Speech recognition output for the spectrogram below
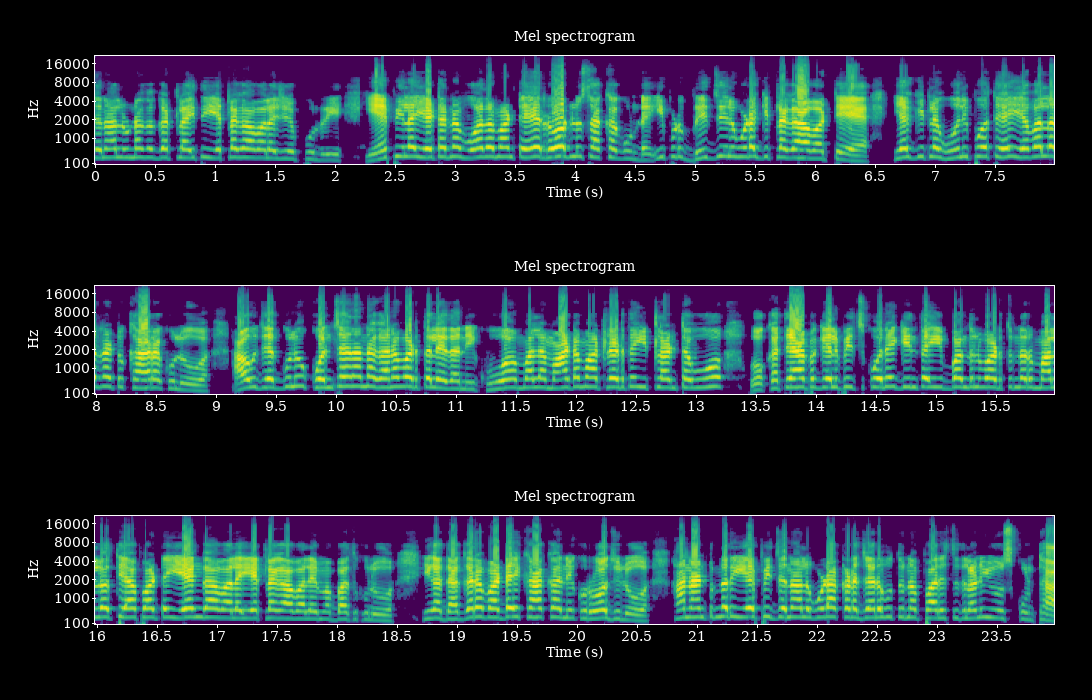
జనాలు ఉండగా గట్ల అయితే ఎట్లా కావాలో చెప్పుండ్రి. ఏపీలో ఎటన్నా పోదామంటే రోడ్లు చక్కగుండే. ఇప్పుడు బ్రిడ్జిలు కూడా గిట్ల కాబట్టే. ఇక గిట్ల ఊలిపోతే ఎవరన్నట్టు కారకులు? అవు జగ్గులు కొంచెమన్నా కనబడతలేదా నీకు? మళ్ళీ మాట మాట్లాడితే ఇట్లా అంటావు? ఒక తేప గెలిపించుకొని గింత ఇబ్బందులు పడుతున్నారు. మళ్ళీ తేప అంటే ఏం కావాలి? ఎట్లా కావాలి మా బతుకులు? ఇక దగ్గర పడ్డాయి కాక నీకు రోజులు. అని అంటున్నారు ఏపీ జనాలు కూడా అక్కడ జరుగుతున్న పరిస్థితులను చూసుకుంటా.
